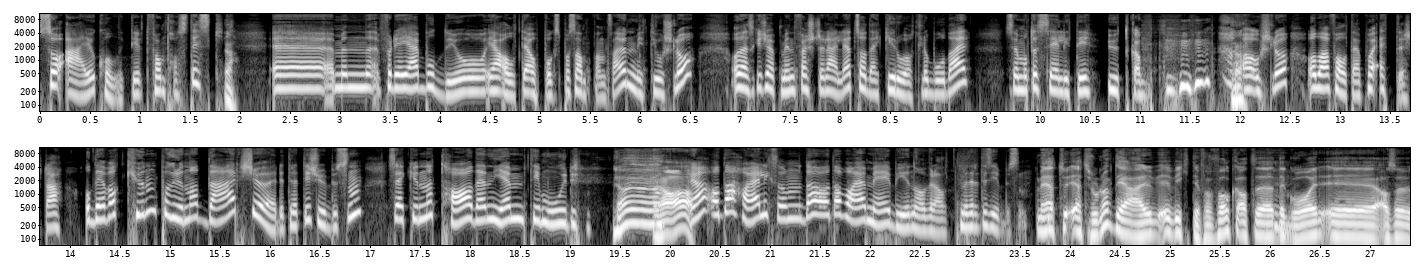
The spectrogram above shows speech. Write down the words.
så er jo kollektivt fantastisk. Ja. Eh, men fordi jeg bodde jo Jeg er alltid oppvokst på Sankthanshaugen, midt i Oslo. Og da jeg skulle kjøpe min første leilighet, så hadde jeg ikke råd til å bo der. Så jeg måtte se litt i utkanten Ja. av Oslo. Og da falt jeg på Etterstad. Og det var kun av der kjører 37-bussen, så jeg kunne ta den hjem til mor. Ja, ja, ja. Ja, og da har jeg liksom Da, da var jeg med i byen overalt med 37-bussen. Men jeg, jeg tror nok det er viktig for folk at eh, det går eh, Altså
